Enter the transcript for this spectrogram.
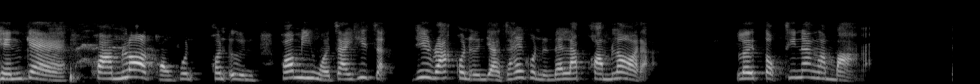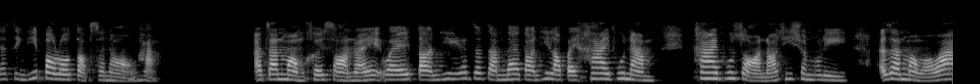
เห็นแก่ความรอดของคนคนอื่น เพราะมีหัวใจที่จะที่รักคนอื่น อยากจะให้คนอื่นได้รับความรอดอะ่ะ เลยตกที่นั่งลำบากอะ่ะแต่สิ่งที่เปาโลตอบสนองค่ะ อาจารย์หม่อมเคยสอนไว้ ไว้ตอนที่ก็จะจำได้ตอนที่เราไปค่ายผู้นำค่ายผู้สอนเนาะที่ชลบุรี อาจารย์หม่อมบอกว่า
